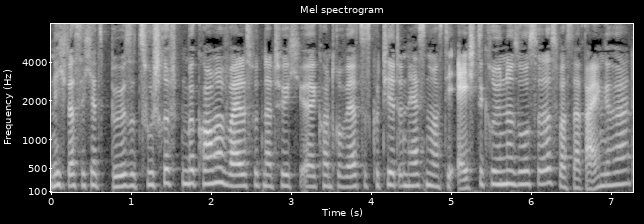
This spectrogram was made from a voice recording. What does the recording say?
Nicht, dass ich jetzt böse Zuschriften bekomme, weil es wird natürlich äh, kontrovers diskutiert in Hessen, was die echte grüne Soße ist, was da reingehört.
